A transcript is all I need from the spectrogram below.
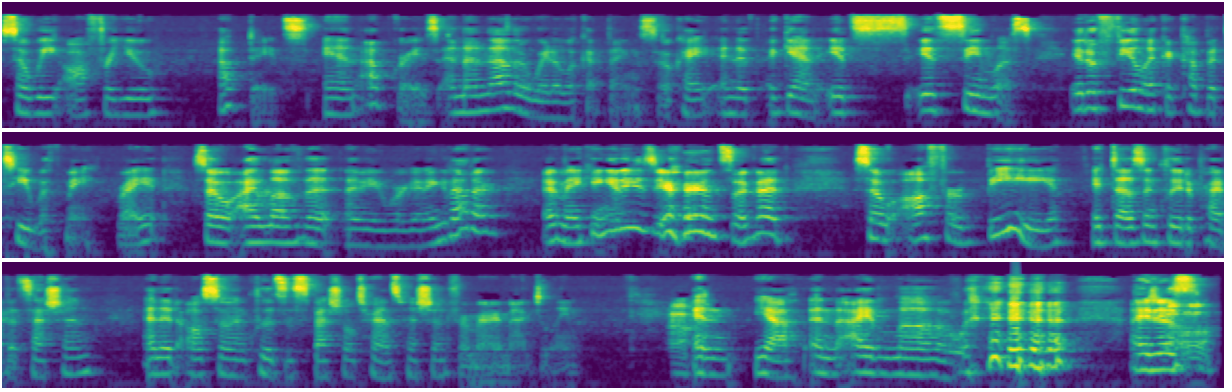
So we offer you updates and upgrades. And another way to look at things okay? And it, again it's it's seamless. It'll feel like a cup of tea with me right? So i love that i mean we're getting better and making it easier. It's so good. So offer b it does include a private session and it also includes a special transmission for mary magdalene. Ah. and yeah and i love i just Oh.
